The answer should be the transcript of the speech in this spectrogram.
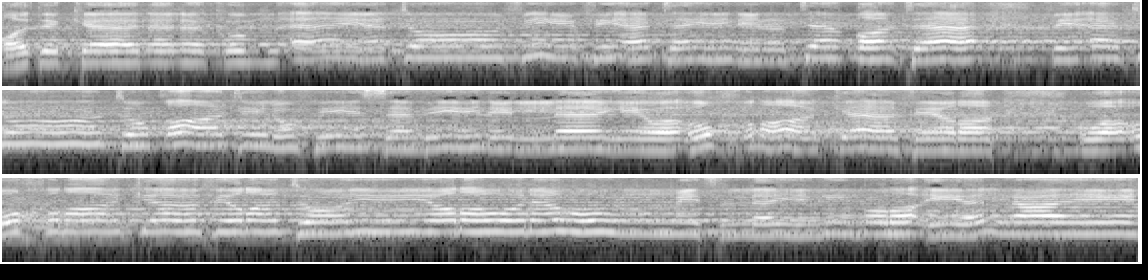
قد كان لكم آية في فئتين التقتا فئة تقاتل في سبيل الله وأخرى كافرة وأخرى كافرة يرونهم مثليهم رأي العين.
